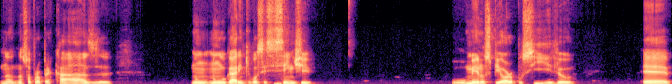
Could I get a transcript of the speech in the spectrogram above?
na, na sua própria casa, num, num lugar em que você se sente o menos pior possível. É,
